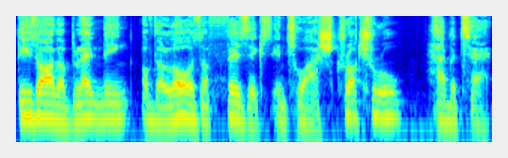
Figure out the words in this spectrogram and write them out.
These are the blending of the laws of physics into our structural habitat.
